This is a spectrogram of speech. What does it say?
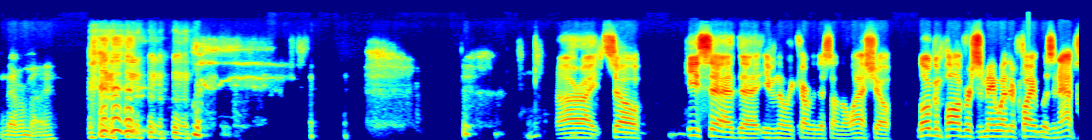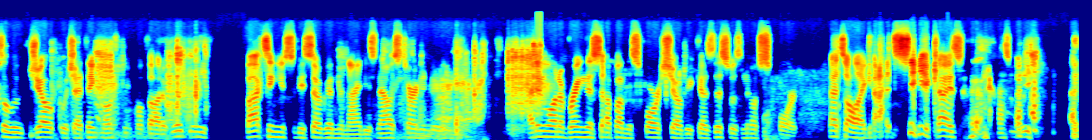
Never mind. All right. So he said that even though we covered this on the last show, Logan Paul versus Mayweather fight was an absolute joke, which I think most people thought it would be. Boxing used to be so good in the 90s. Now it's turned into. I didn't want to bring this up on the sports show because this was no sport. That's all I got. See you guys.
